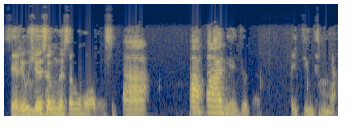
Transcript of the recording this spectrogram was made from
写留学生的生活。我是八八八年就在北京出版，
